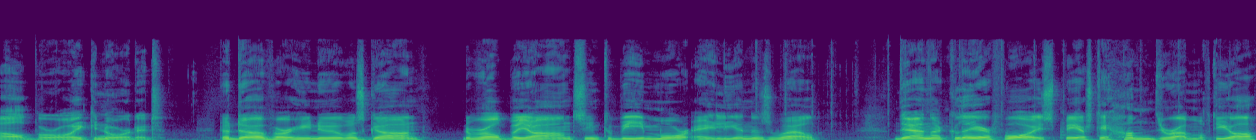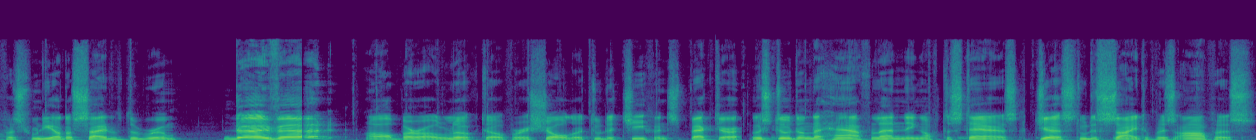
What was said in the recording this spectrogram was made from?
Alborough ignored it. The Dover he knew was gone. The world beyond seemed to be more alien as well. Then a clear voice pierced the humdrum of the office from the other side of the room. David! Alborough looked over his shoulder to the chief inspector, who stood on the half landing of the stairs, just to the side of his office.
